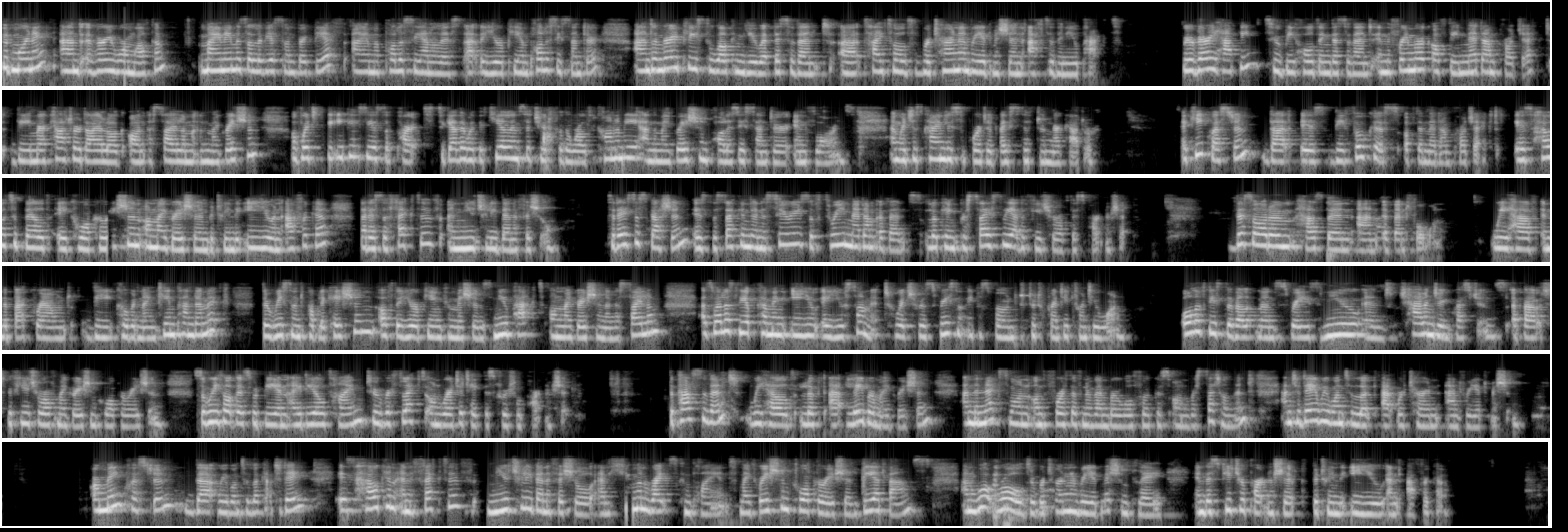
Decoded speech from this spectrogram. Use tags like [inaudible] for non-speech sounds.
Good morning and a very warm welcome. My name is Olivia Sundberg Diez. I am a policy analyst at the European Policy Centre, and I'm very pleased to welcome you at this event uh, titled Return and Readmission After the New Pact. We're very happy to be holding this event in the framework of the MEDAM project, the Mercator Dialogue on Asylum and Migration, of which the EPC is a part, together with the Kiel Institute for the World Economy and the Migration Policy Centre in Florence, and which is kindly supported by Stiftung Mercator. A key question that is the focus of the MEDAM project is how to build a cooperation on migration between the EU and Africa that is effective and mutually beneficial. Today's discussion is the second in a series of three MEDAM events looking precisely at the future of this partnership. This autumn has been an eventful one we have in the background the COVID-19 pandemic, the recent publication of the European Commission's new pact on migration and asylum, as well as the upcoming EU-AU summit, which was recently postponed to 2021. All of these developments raise new and challenging questions about the future of migration cooperation. So we thought this would be an ideal time to reflect on where to take this crucial partnership. The past event we held looked at labour migration, and the next one on the 4th of November will focus on resettlement, and today we want to look at return and readmission. Our main question that we want to look at today is how can an effective, mutually beneficial and human rights compliant migration cooperation be advanced and what role do return and readmission play in this future partnership between the EU and Africa?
